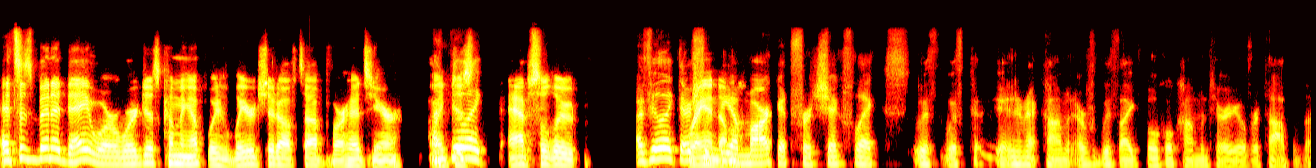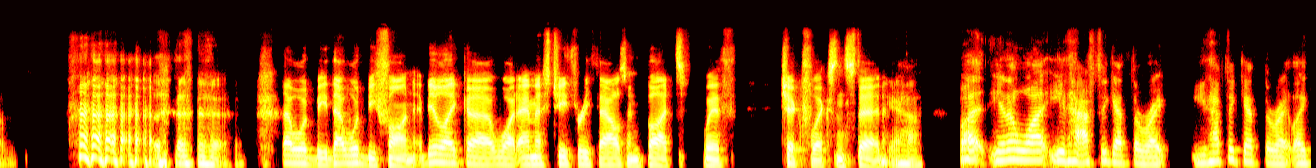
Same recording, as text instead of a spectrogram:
It's just been a day where we're just coming up with weird shit off top of our heads here. I Like just like absolute. I feel like there should be a market for chick flicks with with internet comment or with like vocal commentary over top of them. would be that would be fun. It'd be like uh what MST three thousand, but with chick flicks instead. yeah, but you know what? You'd have to get the right. You'd have to get the right like.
